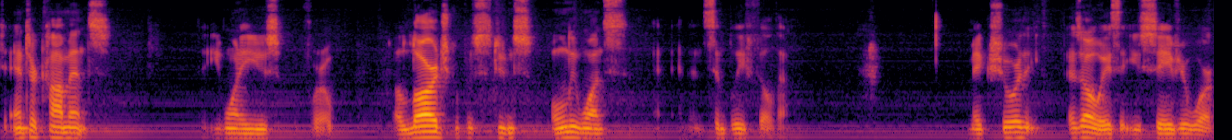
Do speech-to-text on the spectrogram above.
to enter comments that you want to use for a a large group of students only once and then simply fill them. Make sure that, as always, that you save your work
